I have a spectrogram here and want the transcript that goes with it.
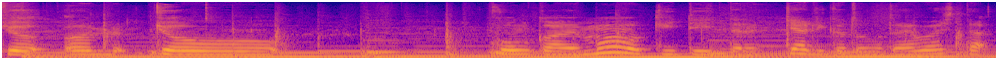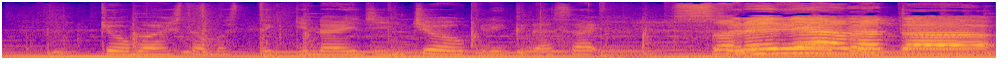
今日あの今日今回も聞いていただきありがとうございました今日も明日も素敵な一日をお送りください。それではまた。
